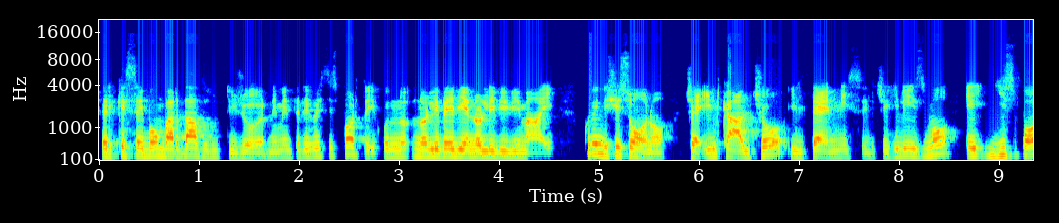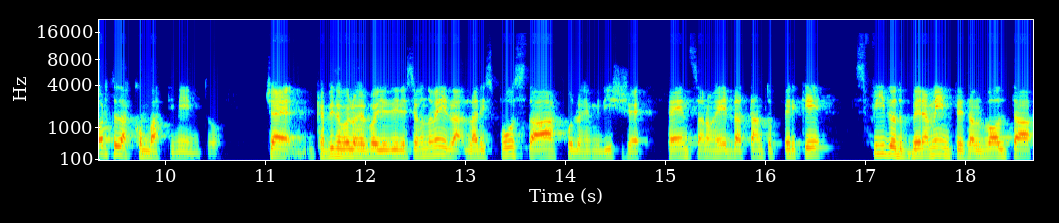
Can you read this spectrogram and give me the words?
perché sei bombardato tutti i giorni, mentre di questi sport non li vedi e non li vivi mai. Quindi ci sono cioè, il calcio, il tennis, il ciclismo e gli sport da combattimento. Cioè, capito quello che voglio dire? Secondo me la, la risposta a quello che mi dici, cioè, pensano che da tanto perché sfido veramente talvolta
